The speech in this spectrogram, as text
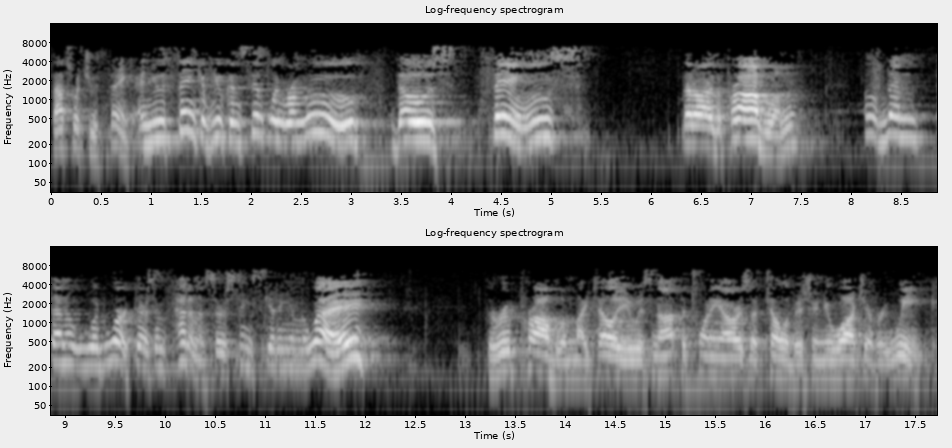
That's what you think. And you think if you can simply remove those things that are the problem, well, then, then it would work. There's impediments, there's things getting in the way. The root problem, I tell you, is not the 20 hours of television you watch every week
